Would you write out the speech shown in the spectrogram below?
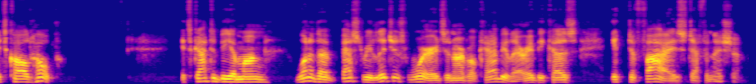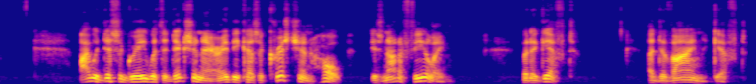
It's called hope. It's got to be among one of the best religious words in our vocabulary because it defies definition. I would disagree with the dictionary because a Christian hope is not a feeling, but a gift, a divine gift.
